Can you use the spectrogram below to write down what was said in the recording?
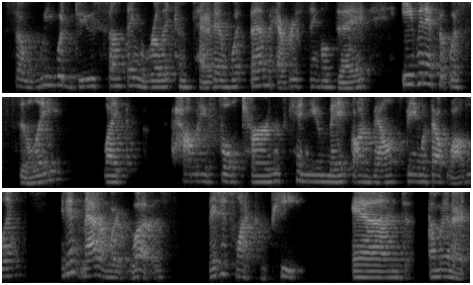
So we would do something really competitive with them every single day, even if it was silly, like how many full turns can you make on balance beam without wobbling? It didn't matter what it was. They just want to compete. And I'm going to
